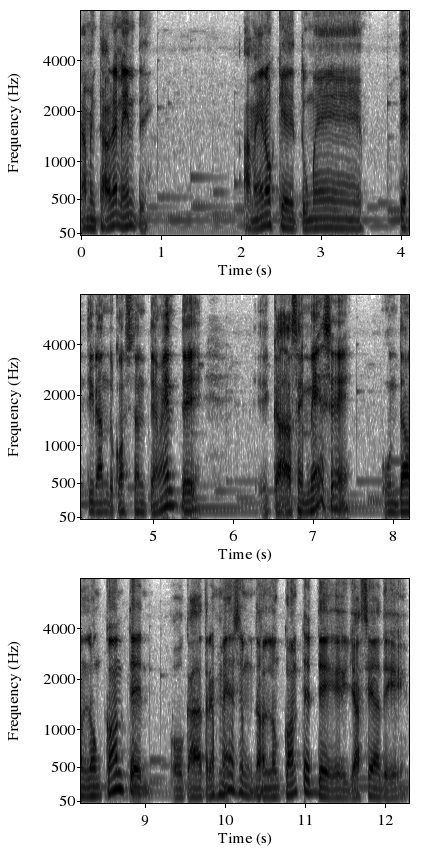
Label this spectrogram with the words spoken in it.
Lamentablemente. A menos que tú me estés tirando constantemente, eh, cada seis meses, un download content, o cada tres meses, un download content de ya sea de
